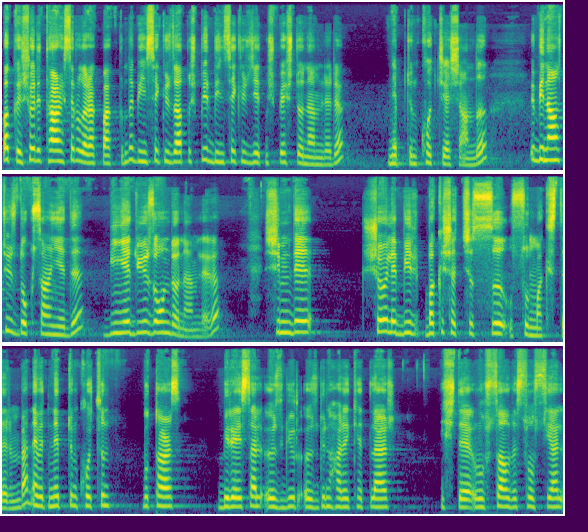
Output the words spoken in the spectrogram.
Bakın şöyle tarihsel olarak baktığımda 1861-1875 dönemleri Neptün Koç yaşandı ve 1697-1710 dönemleri. Şimdi şöyle bir bakış açısı sunmak isterim ben. Evet Neptün Koç'un bu tarz bireysel özgür, özgün hareketler, işte ruhsal ve sosyal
